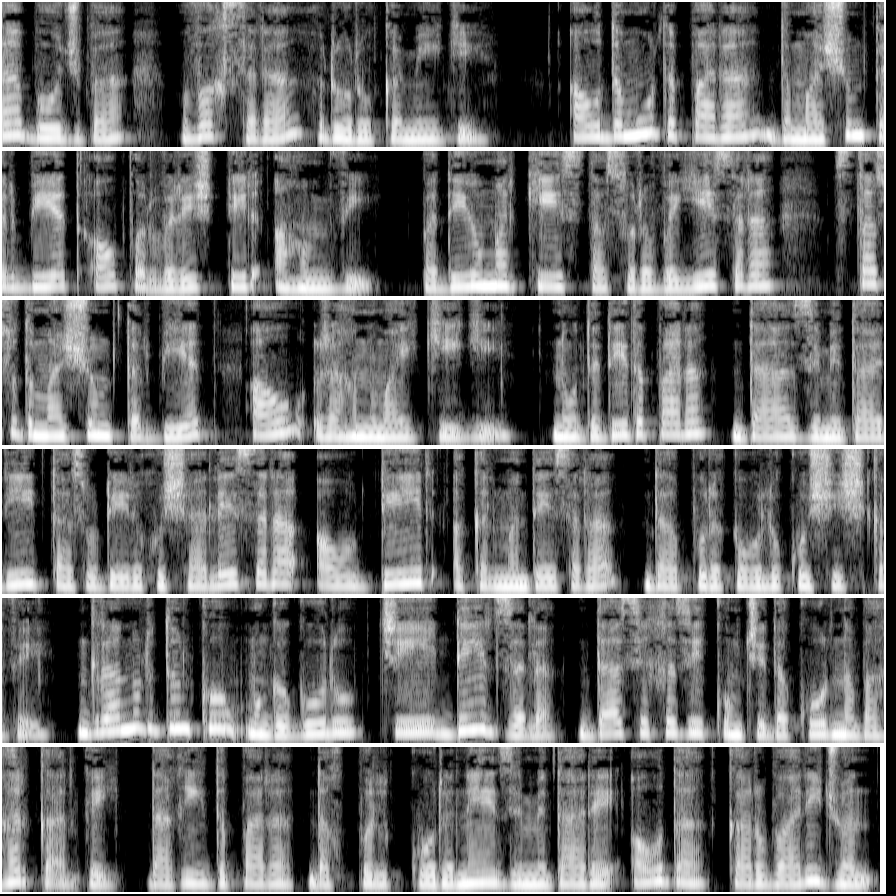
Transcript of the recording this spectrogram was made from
دا بوج به وخت سره رورو کمیږي او د مور لپاره د ماشوم تربيت او پرورش ډیر اهم وي په دې عمر کې ستاسو رویه سره ستاسو د ماشوم تربيت او راهنمایي کیږي نو د دې لپاره دا ځمېداري تاسو ډیر خوشاله سره او ډیر عقلمندۍ سره دا پوره کولو کوشش کوئ ګران اردوونکو مونږ ګورو چې ډیر ځله داسې خزي کوم چې د کور نه بهر کار کوي د غي د پر د خپل کورنۍ ځمېداري او د کاروباري ژوند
